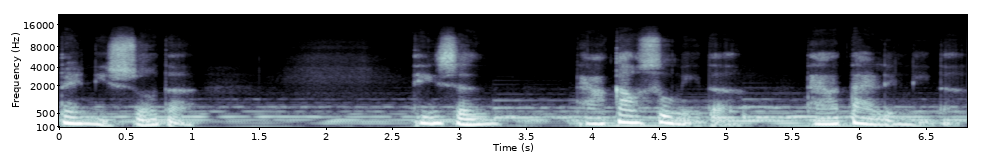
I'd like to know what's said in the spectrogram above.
对你说的，听神他要告诉你的，他要带领你的。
